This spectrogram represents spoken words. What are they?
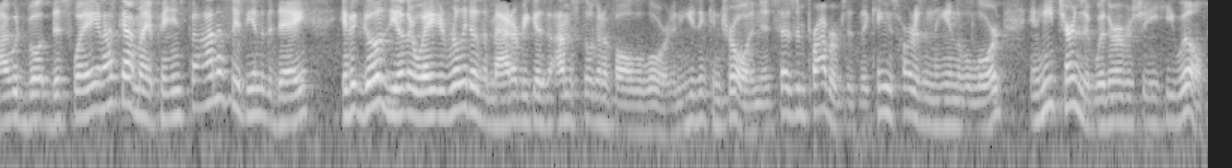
I would vote this way, and I've got my opinions, but honestly, at the end of the day, if it goes the other way, it really doesn't matter because I'm still going to follow the Lord, and He's in control. And it says in Proverbs that the king's heart is in the hand of the Lord, and He turns it whithersoever He will.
